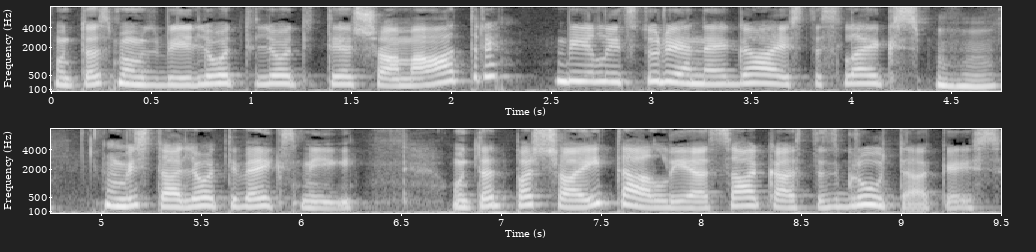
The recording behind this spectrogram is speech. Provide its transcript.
un tas mums bija ļoti, ļoti tiešām ātri. Bija līdz turienei gājis tas laiks, mm -hmm. un viss tā ļoti veiksmīgi. Un tad pašā Itālijā sākās tas grūtākais.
